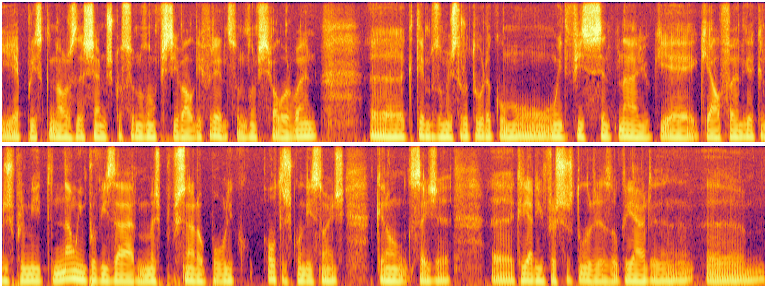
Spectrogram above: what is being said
e é por isso que nós achamos que somos um festival diferente, somos um festival urbano, eh, que temos uma estrutura como um edifício centenário que é, que é a alfândega, que nos permite não improvisar, mas proporcionar ao público outras condições que não seja eh, criar infraestruturas ou criar Uh,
